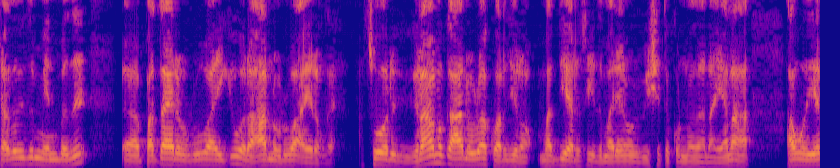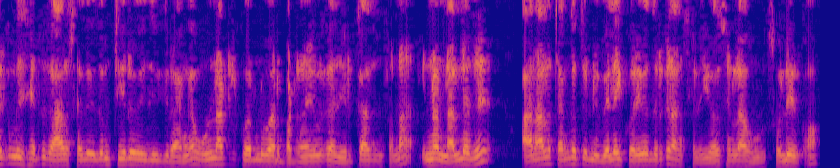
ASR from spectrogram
சதவீதம் என்பது பத்தாயிரம் ரூபாய்க்கு ஒரு அறநூறுவா ஆயிருங்க. ஸோ ஒரு கிராமுக்கு அறநூறுவா குறைஞ்சிரும். மத்திய அரசு இது மாதிரியான ஒரு விஷயத்தை கொண்டு வந்தாங்க ஏன்னா அவங்க இறக்குமதி செய்கிறதுக்கு ஆறு சதவீதம் தீர்வு விதிக்கிறாங்க. உள்நாட்டில் கொண்டு வரப்பட்ட பட்டணங்களுக்கு அது இருக்காதுன்னு சொன்னால் இன்னும் நல்லது. அதனால் தங்கத்துணி விலை குறைவதற்கு நாங்கள் சில யோசனைகளை அவங்களுக்கு சொல்லியிருக்கோம்.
